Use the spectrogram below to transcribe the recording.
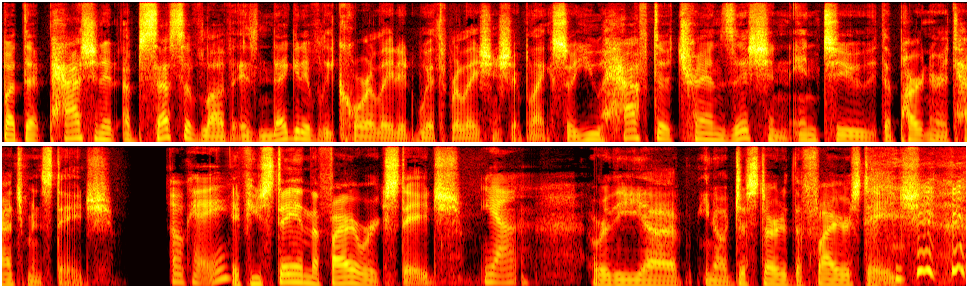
but that passionate obsessive love is negatively correlated with relationship length. So you have to transition into the partner attachment stage. Okay. If you stay in the fireworks stage yeah. or the uh, you know just started the fire stage,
